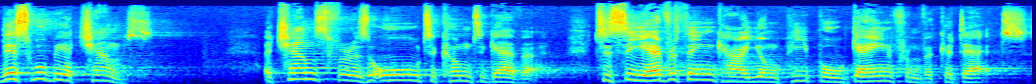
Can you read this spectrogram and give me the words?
This will be a chance, a chance for us all to come together, to see everything our young people gain from the cadets.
